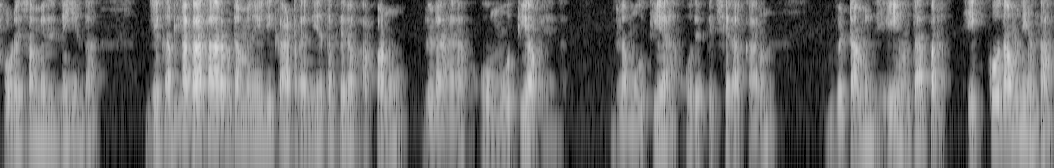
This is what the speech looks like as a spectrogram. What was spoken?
ਥੋੜੇ ਸਮੇਂ ਲਈ ਨਹੀਂ ਹੁੰਦਾ। ਜੇਕਰ ਲਗਾਤਾਰ ਵਿਟਾਮਿਨ ਏ ਦੀ ਘਾਟ ਰਹਿੰਦੀ ਹੈ ਤਾਂ ਫਿਰ ਆਪਾਂ ਨੂੰ ਜਿਹੜਾ ਹੈ ਉਹ ਮੋਤੀਆ ਹੋ ਜਾਂਦਾ। ਜਿਹੜਾ ਮੋਤੀਆ ਉਹਦੇ ਪਿੱਛੇ ਦਾ ਕਾਰਨ ਵਿਟਾਮਿਨ ਏ ਹੁੰਦਾ, ਪਰ ਇੱਕੋ ਦਮ ਨਹੀਂ ਹੁੰਦਾ।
